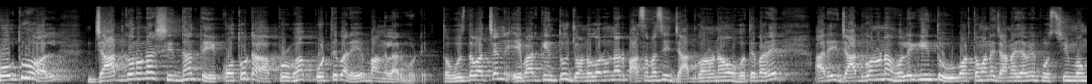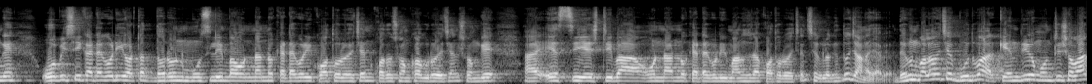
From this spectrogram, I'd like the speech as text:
কৌতূহল জাত গণনার সিদ্ধান্তে কতটা প্রভাব পড়তে পারে বাংলার ভোটে? তো বুঝতে পারছেন, এবার কিন্তু জনগণনার পাশাপাশি জাত গণনাও হতে পারে। আর এই জাত গণনা হলে কিন্তু বর্তমানে জানা যাবে পশ্চিমবঙ্গে ওবিসি ক্যাটাগরি অর্থাৎ ধরুন মুসলিম বা অন্যান্য ক্যাটাগরি কত রয়েছেন, কত সংখ্যক রয়েছেন, সঙ্গে এসসি এসটি বা অন্যান্য ক্যাটাগরির মানুষরা কত রয়েছেন, সেগুলো কিন্তু জানা যাবে। দেখুন, বলা হয়েছে বুধবার কেন্দ্রীয় মন্ত্রিসভার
